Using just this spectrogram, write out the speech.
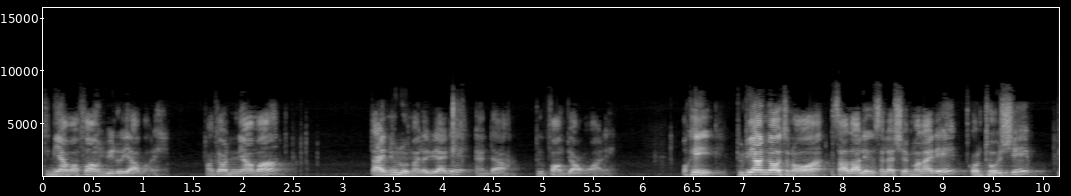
ဒီနေရာမှာ font ရွေးလို့ရပါတယ်နောက်ကျွန် တော်ဒီနေရာမှာ time new roman လို့ရွေးလိုက်တယ် enter သူ font ပြောင်းသွားတယ် okay ဒုတိယမြောက်ကျွန်တော်ကအစာသားလေးကို selection မှတ်လိုက်တယ် control shift p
